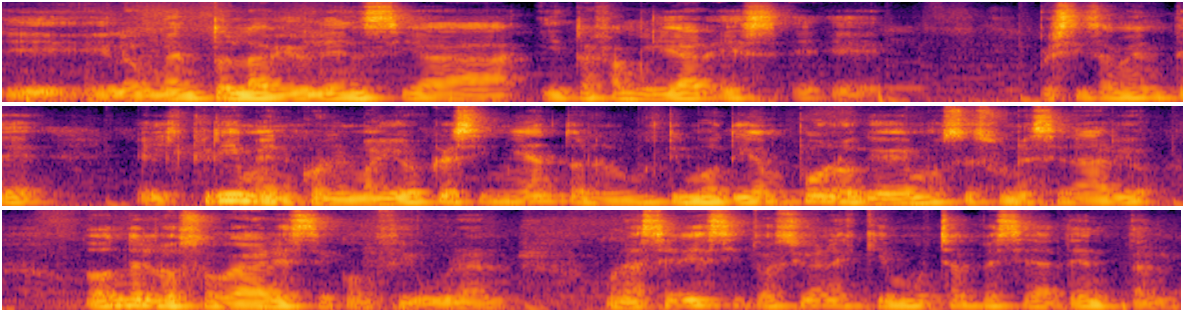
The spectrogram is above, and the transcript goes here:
eh, el aumento en la violencia intrafamiliar es precisamente el crimen con el mayor crecimiento en el último tiempo, lo que vemos es un escenario donde en los hogares se configuran una serie de situaciones que muchas veces atentan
